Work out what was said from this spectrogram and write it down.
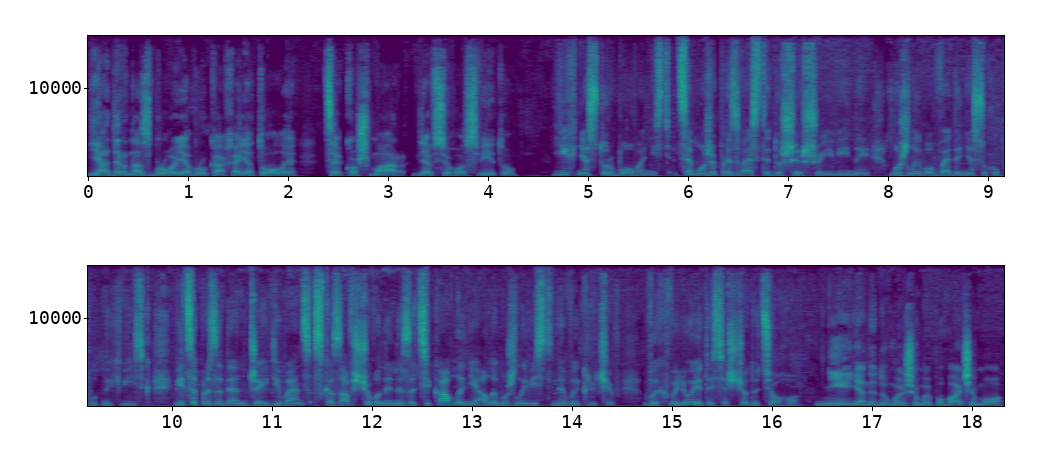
Ядерна зброя в руках Аятоли це кошмар для всього світу. Їхня стурбованість це може призвести до ширшої війни, можливо, введення сухопутних військ. Віце-президент Джей Ді Венс сказав, що вони не зацікавлені, але можливість не виключив. Ви хвилюєтеся щодо цього? Ні, я не думаю, що ми побачимо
